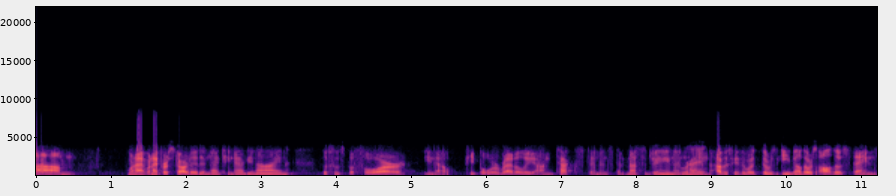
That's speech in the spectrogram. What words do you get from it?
Um, when I when I first started in 1999, this was before you know people were readily on text and instant messaging, and, right. and obviously there was there was email, there was all those things,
